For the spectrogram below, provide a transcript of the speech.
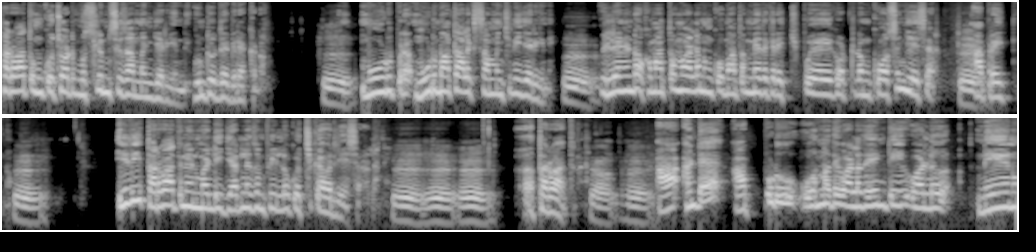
తర్వాత ఇంకో చోట ముస్లిమ్స్కి సంబంధించి జరిగింది గుంటూరు దగ్గర ఎక్కడ. మూడు ప్ర మూడు మతాలకు సంబంధించినవి జరిగినాయి. ఉమ్, వీళ్ళు ఏంటంటే ఒక మతం వాళ్ళని ఇంకో మతం మీదకి రెచ్చిపోయి కొట్టడం కోసం చేశారు ఆ ప్రయత్నం. ఇది తర్వాత నేను మళ్ళీ జర్నలిజం ఫీల్డ్లోకి వచ్చి కవర్ చేసేవాళ్ళని తర్వాత ఆ- అంటే అప్పుడు ఉన్నది వాళ్ళదేంటి? వాళ్ళు నేను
